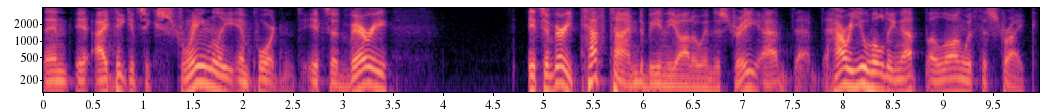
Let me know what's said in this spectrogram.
and it, I think it's extremely important. It's a very it's a very tough time to be in the auto industry. Uh, how are you holding up along with the strike?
